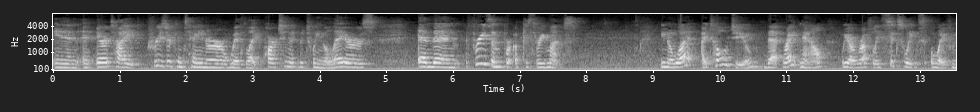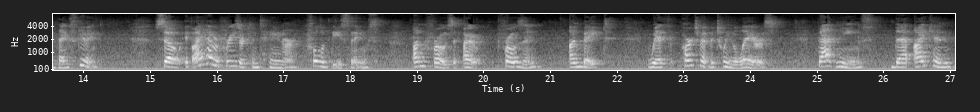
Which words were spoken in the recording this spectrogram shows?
in an airtight freezer container with like parchment between the layers and then freeze them for up to three months. You know what? I told you that right now we are roughly six weeks away from Thanksgiving. So if I have a freezer container full of these things, unfrozen, uh, frozen, unbaked, with parchment between the layers, that means that I can,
